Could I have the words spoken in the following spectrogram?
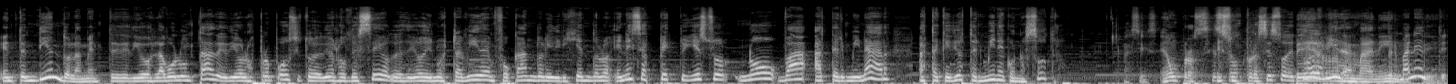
entendiendo la mente de Dios, la voluntad de Dios, los propósitos de Dios, los deseos de Dios y nuestra vida enfocándolo y dirigiéndolo en ese aspecto y eso no va a terminar hasta que Dios termine con nosotros. Así es, es un proceso. Es un proceso de toda la vida. Permanente.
